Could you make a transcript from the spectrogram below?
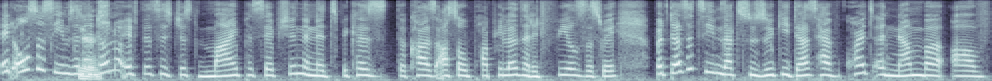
It also seems, and yes. I don't know if this is just my perception and it's because the cars are so popular that it feels this way, but does it seem that Suzuki does have quite a number of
